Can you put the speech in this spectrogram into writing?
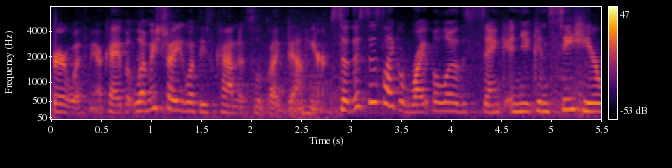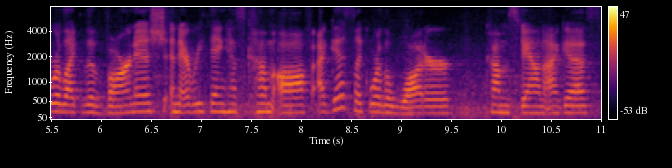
bear with me, okay? But let me show you what these cabinets look like down here. So this is like right below the sink and you can see here where like the varnish and everything has come off. I guess like where the water comes down, I guess.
